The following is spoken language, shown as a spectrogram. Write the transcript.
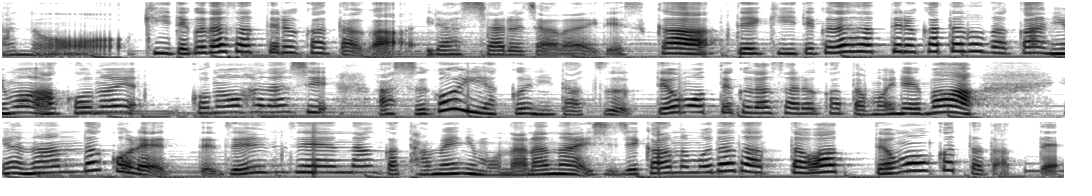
あの聞いてくださってる方がいらっしゃるじゃないですか。で聞いてくださってる方の中にもあこのこのお話あすごい役に立つって思ってくださる方もいればいやなんだこれって全然なんかためにもならないし時間の無駄だったわって思う方だって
